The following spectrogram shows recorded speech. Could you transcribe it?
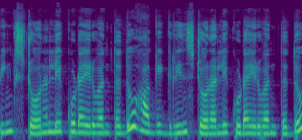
ಪಿಂಕ್ ಸ್ಟೋನಲ್ಲಿ ಕೂಡ ಇರುವಂಥದ್ದು, ಹಾಗೆ ಗ್ರೀನ್ ಸ್ಟೋನಲ್ಲಿ ಕೂಡ ಇರುವಂಥದ್ದು.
